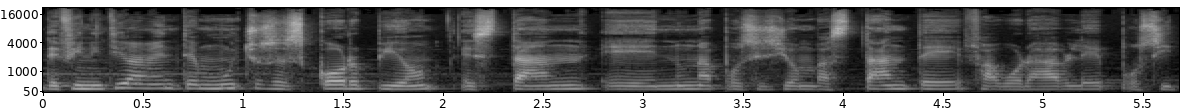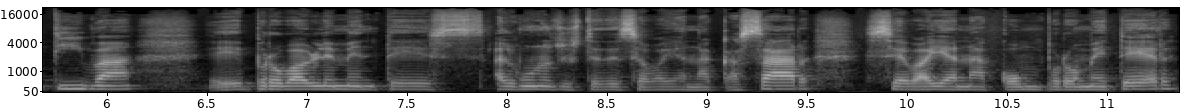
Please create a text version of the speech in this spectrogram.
definitivamente muchos Escorpio están en una posición bastante favorable, positiva. Eh, probablemente es, algunos de ustedes se vayan a casar, se vayan a comprometer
